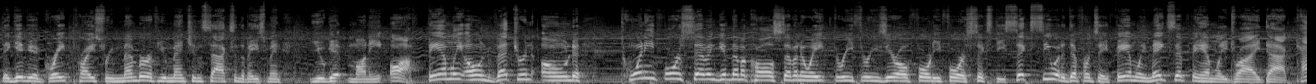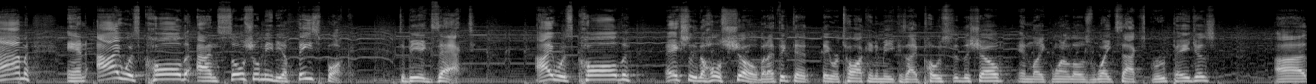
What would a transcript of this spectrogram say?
They give you a great price. Remember, if you mention Sox in the Basement, you get money off. Family owned, veteran owned, 24 7. Give them a call, 708 330 4466. See what a difference a family makes at familydry.com. And I was called on social media, Facebook to be exact. I was called, actually, the whole show, but I think that they were talking to me because I posted the show in like one of those White Sox group pages. Uh,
